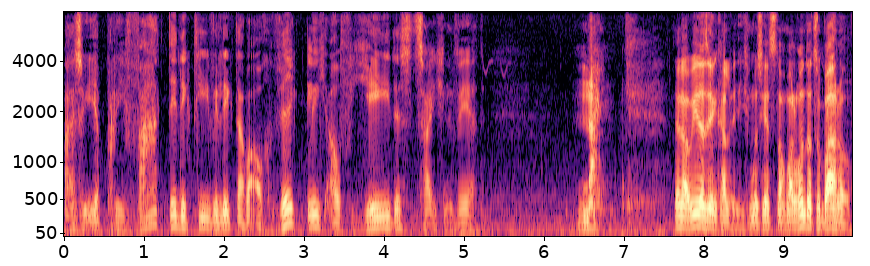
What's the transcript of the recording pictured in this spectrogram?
Also ihr Privatdetektive legt aber auch wirklich auf jedes Zeichen Wert. Na, dann auf Wiedersehen, Kalle. Ich muss jetzt noch mal runter zum Bahnhof.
